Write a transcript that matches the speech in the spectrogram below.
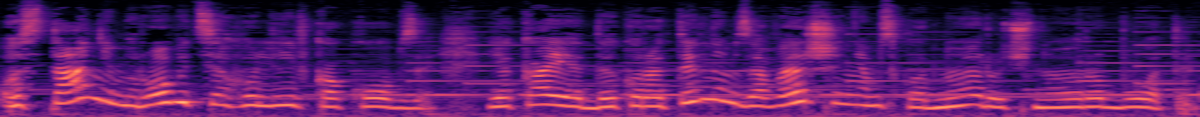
Останнім робиться голівка кобзи, яка є декоративним завершенням складної ручної роботи.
